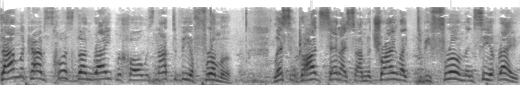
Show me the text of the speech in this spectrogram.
Dan Lekav's chus done right, Michal, is not to be a frummer. Listen, God said, I, I'm going to like to be from and see it right.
